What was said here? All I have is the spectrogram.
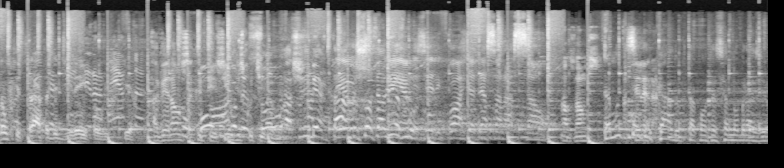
Não se trata de direita ou esquerda. Haverá um sacrifício indiscutível. a se libertar do socialismo. Misericórdia dessa nação. Nós vamos É muito acelerar. complicado o que está acontecendo no Brasil.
